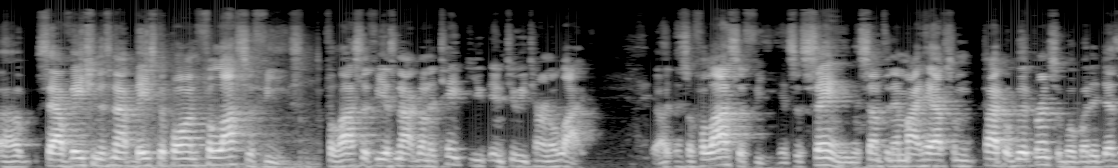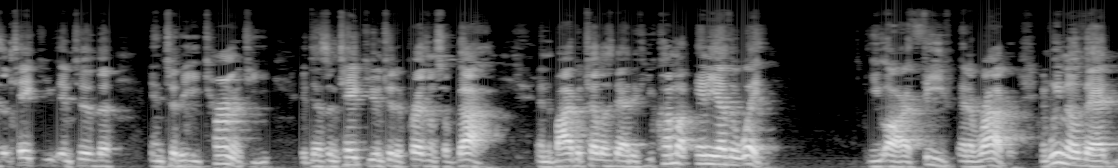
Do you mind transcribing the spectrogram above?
Uh, salvation is not based upon philosophies. Philosophy is not going to take you into eternal life. Uh, it's a philosophy. It's a saying. It's something that might have some type of good principle, but it doesn't take you into the into the eternity. It doesn't take you into the presence of God. And the Bible tells us that if you come up any other way, you are a thief and a robber. And we know that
